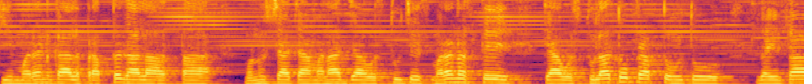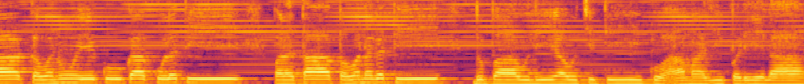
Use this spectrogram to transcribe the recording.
की मरणकाल प्राप्त झाला असता मनुष्याच्या मनात ज्या वस्तूचे स्मरण असते त्या वस्तूला तो प्राप्त होतो. जैसा कवनू एकू का कुळती पळता पवनगती दुपावली अवचिती कुहा माझी पडियेला.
